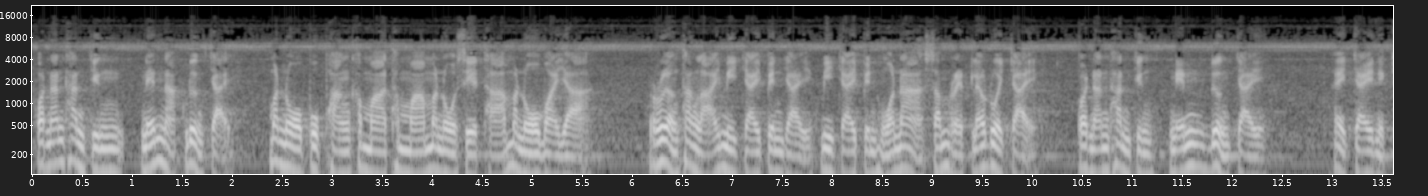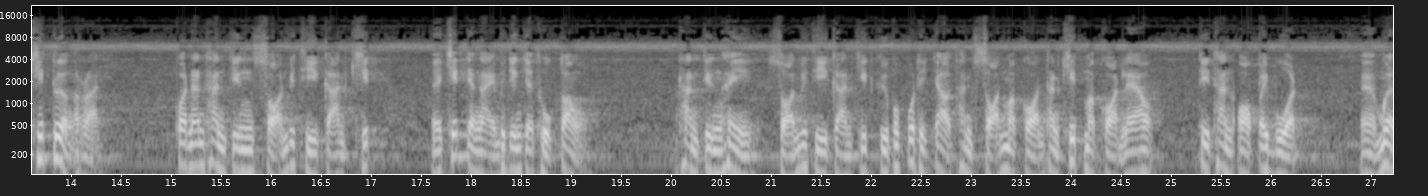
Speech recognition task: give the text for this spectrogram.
เพราะนั้นท่านจึงเน้นหนักเรื่องใจ มโนปุพังขมาธรรมามโนเสถามโนมายา เรื่องทั้งหลายมีใจเป็นใหญ่ มีใจเป็นหัวหน้าสำเร็จแล้วด้วยใจ เพราะนั้นท่านจึงเน้นเรื่องใจ ให้ใจเนี่ยคิดเรื่องอะไร เพราะนั้นท่านจึงสอนวิธีการคิดคิดยังไงพี่จึงจะถูกต้อง ท่านจึงให้สอนวิธีการคิดคือพระพุทธเจ้าท่านสอนมาก่อน ท่านคิดมาก่อนแล้ว ที่ท่านออกไปบวชเมื่อ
